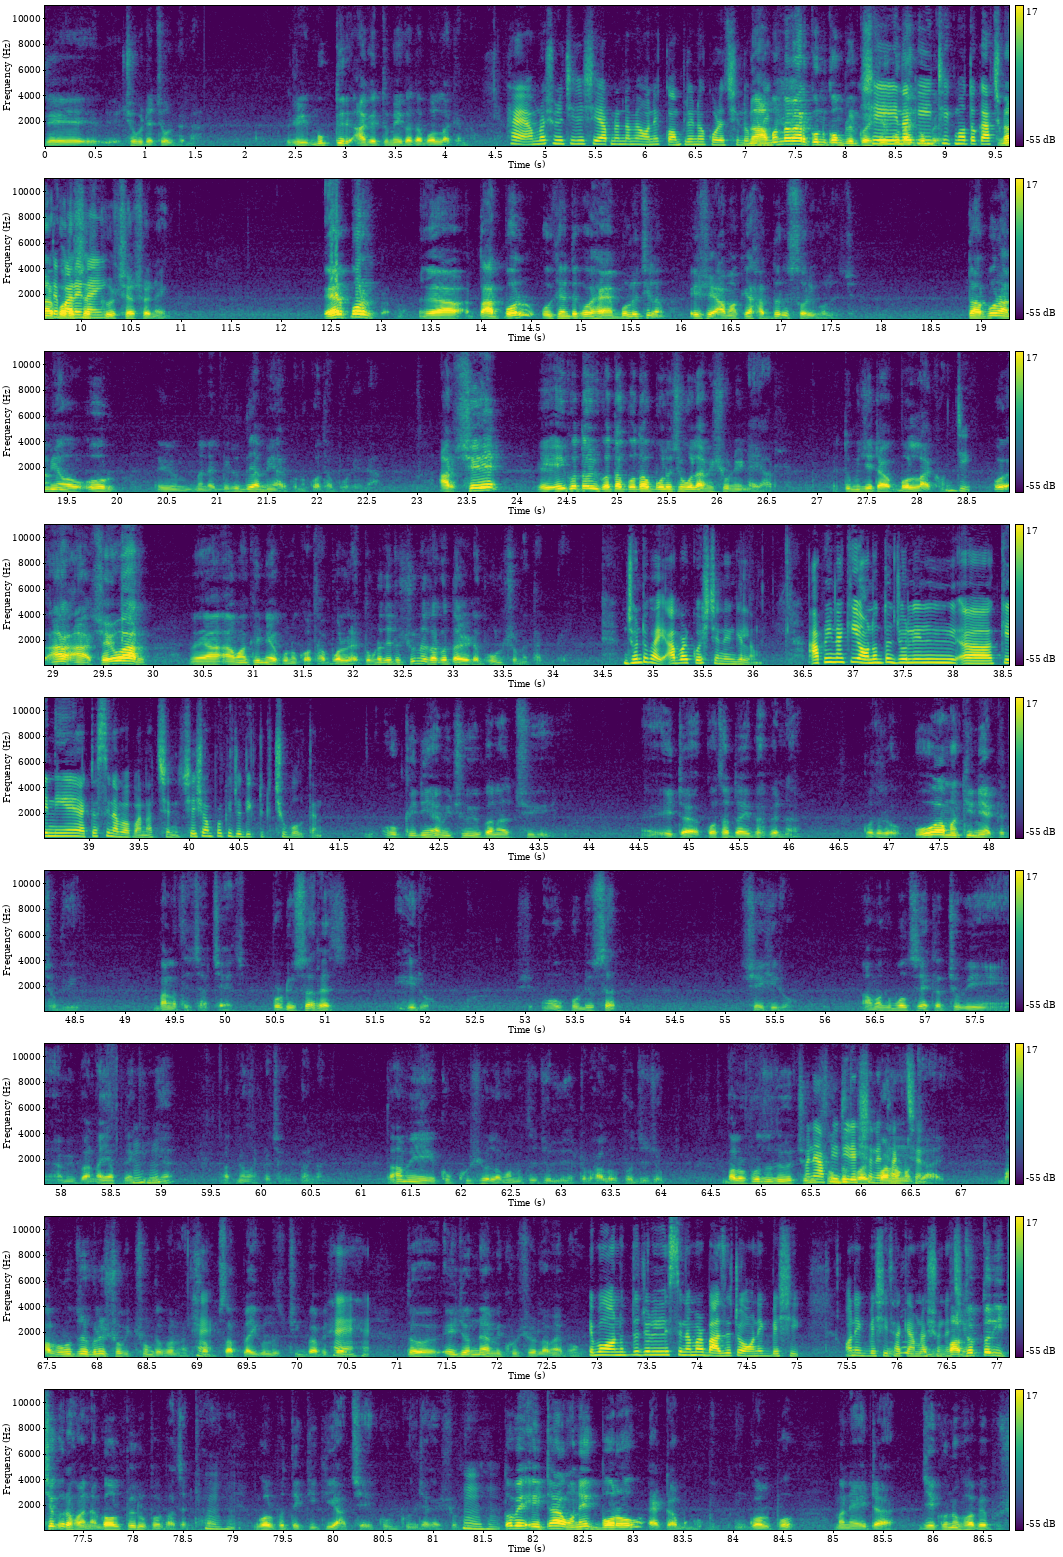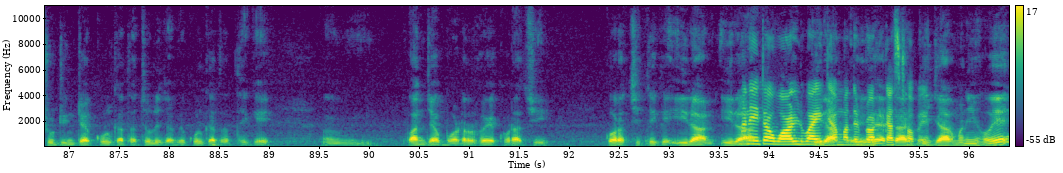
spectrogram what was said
যে ছবিটা চলবে না? মুক্তির আগে তুমি এই কথা বললা কেন? হ্যাঁ আমরা শুনেছি যে সে আপনার নামে অনেক কমপ্লেনও করেছিল। না মানে আমার নামে আর কোন কমপ্লেন করে সে নাকি ঠিকমতো কাজ করতে পারে নাই। শেষ হয় নাই। এরপর তারপর ওইখান থেকে হ্যাঁ বলেছিলাম এসে আমাকে হাত ধরে সরি বলেছে। তারপর আমি ওর মানে বিরুদ্ধে আমি আর কোনো কথা বলি না। আর সে এই কথা ওই কথা কোথাও বলেছে বলে আমি শুনি নাই আর। তুমি যেটা বললা এখন। সেও আর আমাকে নিয়ে কোনো কথা বলে না। তোমরা যেটা শুনে থাকো তার এটা ভুল শুনে থাকবে। ঝন্টু ভাই আবার কোয়েশ্চেনে গেলাম। আপনি নাকি অনন্ত জলিল কে নিয়ে একটা সিনেমা বানাচ্ছেন সেই সম্পর্কে যদি একটু কিছু বলতেন। ওকে নিয়ে আমি ছবি বানাচ্ছি এটা কথাটা এইভাবে না। কথাটা ও আমাকে নিয়ে একটা ছবি বানাতে চাচ্ছে অ্যাজ প্রডিউসার অ্যাজ হিরো ও প্রডিউসার সে হিরো আমাকে বলছে একটা ছবি আমি বানাই আপনাকে নিয়ে আপনি আমার একটা ছবি বানান। তা আমি খুব খুশি হলাম অনন্ত জলিল একটা ভালো প্রযোজক। ভালো প্রযোজকের ছবি মানে সুন্দরভাবে বানানো। যায়। ভালো প্রযোজক হলে ছবি সুন্দর বানানো সব হ্যাঁ। সাপ্লাইগুলো ঠিকভাবে দেয়। তো এই জন্য আমি খুশি হলাম এবং এবং অনন্ত জলিলের সিনেমার বাজেটও অনেক বেশি অনেক বেশি থাকে আমরা শুনেছি। বাজেট তো ইচ্ছে করে হয় না গল্পের উপর বাজেট হয়। গল্পতে কি কি আছে কোন কোন জায়গায় শুট তবে এটা অনেক বড় একটা গল্প মানে এটা যে কোনো ভাবে শুটিংটা কলকাতা চলে যাবে। কলকাতা থেকে পাঞ্জাব বর্ডার হয়ে করাচি করাচি থেকে ইরান ইরান মানে এটা ওয়ার্ল্ড ওয়াইড আমাদের টার্কি, হবে। জার্মানি হয়ে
